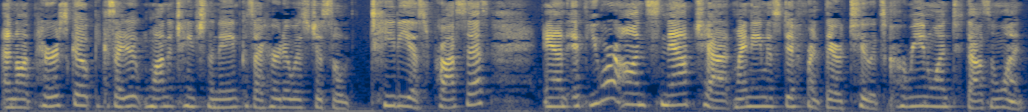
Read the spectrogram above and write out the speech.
and on Periscope because I didn't want to change the name because I heard it was just a tedious process. And if you are on Snapchat, my name is different there too. It's Korean One 2001.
